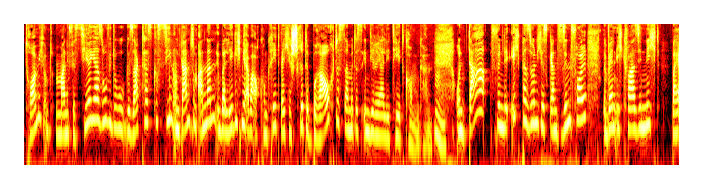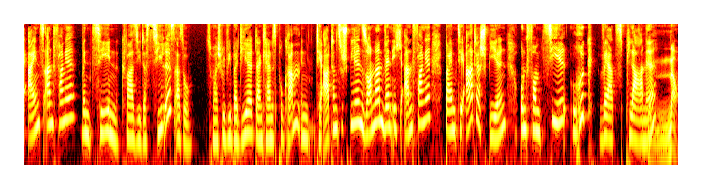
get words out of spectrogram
träume ich und manifestiere ja so, wie du gesagt hast, Christine. Und dann zum anderen überlege ich mir aber auch konkret, welche Schritte braucht es, damit es in die Realität kommen kann. Und da finde ich persönlich es ganz sinnvoll, wenn ich quasi nicht bei eins anfange, wenn zehn quasi das Ziel ist, also zum Beispiel wie bei dir dein kleines Programm in Theatern zu spielen, sondern wenn ich anfange beim Theaterspielen und vom Ziel rückwärts plane. Genau.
